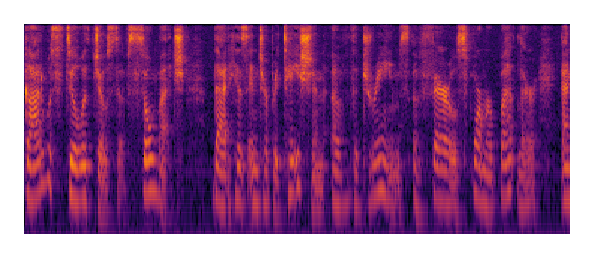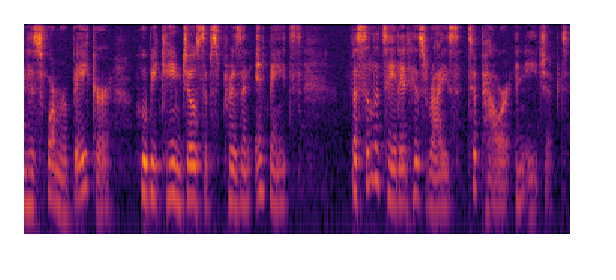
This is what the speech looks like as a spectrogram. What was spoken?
God was still with Joseph so much that his interpretation of the dreams of Pharaoh's former butler and his former baker, who became Joseph's prison inmates, facilitated his rise to power in Egypt.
